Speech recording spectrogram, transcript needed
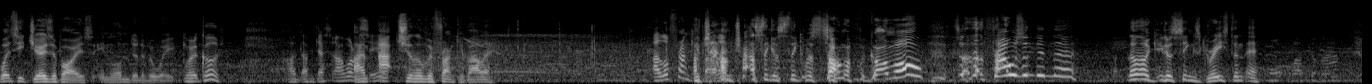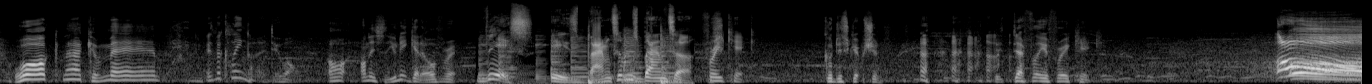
Went to see Jersey Boys in London of a week. Were it good? I- I'm des- I want to I'm see it. actually in love with Frankie Valli. I love Frankie I'm, try- Valli. I'm trying to think of, think of a song. I forgot them all. There's like a thousand in there. No, no, he just sings Grease, doesn't he? Walk like a man. Is McLean going to do all? Oh, honestly, you need to get over it. This is Bantam's Banter. Free kick. Good description. it's definitely a free kick. Oh!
